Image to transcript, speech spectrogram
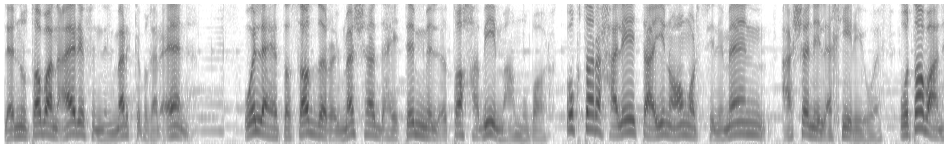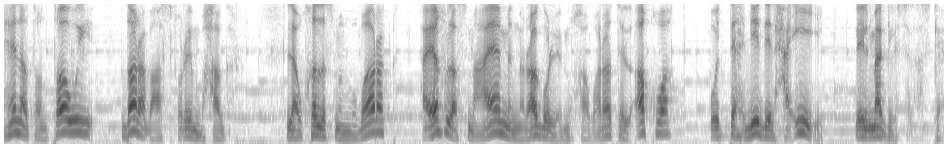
لأنه طبعا عارف إن المركب غرقانة واللي هيتصدر المشهد هيتم الإطاحة بيه مع مبارك. واقترح عليه تعيين عمر سليمان عشان الأخير يوافق. وطبعا هنا طنطاوي ضرب عصفورين بحجر. لو خلص من مبارك هيخلص معاه من رجل المخابرات الأقوى والتهديد الحقيقي للمجلس العسكري.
